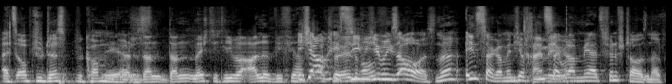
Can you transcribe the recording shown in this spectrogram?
Als ob du das bekommen nee, also würdest. dann, dann möchte ich lieber alle, wie viel hast ich du auch, ich ziehe mich drauf? übrigens auch aus, ne? Instagram, wenn ich auf Drei Instagram Millionen? mehr als 5000 habe.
